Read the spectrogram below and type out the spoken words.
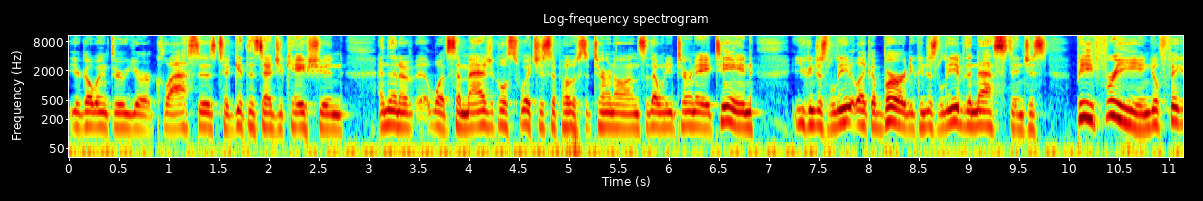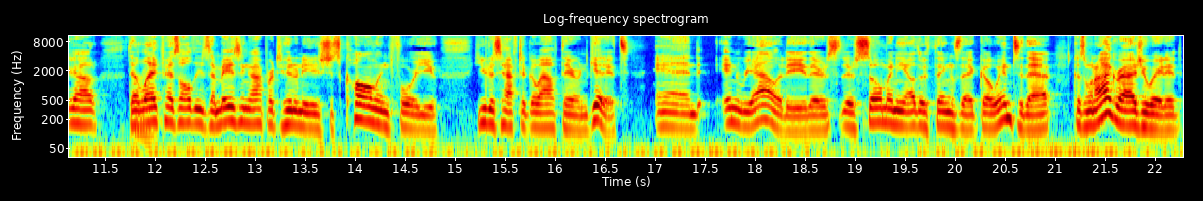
you're going through your classes to get this education and then a, what some magical switch is supposed to turn on so that when you turn 18 you can just leave like a bird you can just leave the nest and just be free and you'll figure out that life has all these amazing opportunities just calling for you. You just have to go out there and get it. And in reality there's there's so many other things that go into that because when i graduated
